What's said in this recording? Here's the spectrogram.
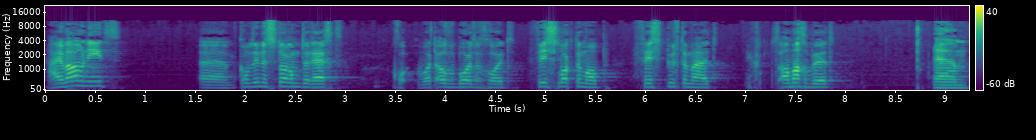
hij wou niet, uh, komt in een storm terecht, wordt overboord gegooid, vis slokt hem op, vis spuugt hem uit. Het is allemaal gebeurd. Um,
